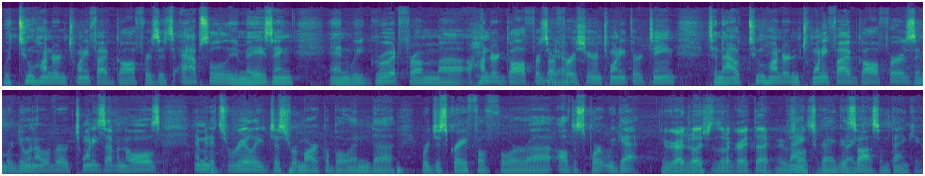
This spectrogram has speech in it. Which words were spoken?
with 225 golfers. It's absolutely amazing, and we grew it from uh, 100 golfers our Yeah. first year in 2013 to now 225 golfers, and we're doing over 27 holes. I mean, it's really just remarkable, and uh, we're just grateful for uh, all the support we get. Congratulations on a great day. Thanks, awesome. Greg. It's Thank awesome. Thank you.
